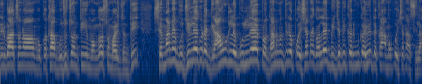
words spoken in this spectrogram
ନିର୍ବାଚନ କଥା ବୁଝୁଛନ୍ତି ମଙ୍ଗ ସମ୍ଭାଳିଛନ୍ତି ସେମାନେ ବୁଝିଲେ ଗୋଟେ ଗ୍ରାଉଣ୍ଡ ଲେବୁଲରେ ପ୍ରଧାନମନ୍ତ୍ରୀଙ୍କ ପଇସାଟା ଗଲେ ବିଜେପି କର୍ମୀ କହିବେ ଦେଖ ଆମ ପଇସାଟା ଆସିଲା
